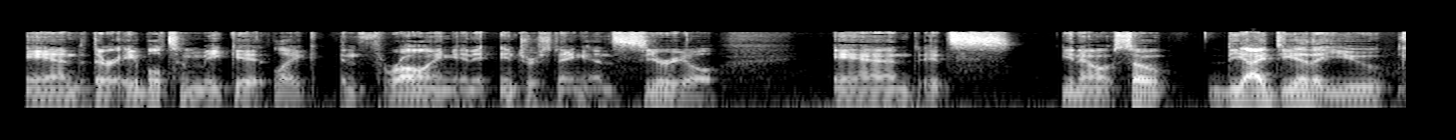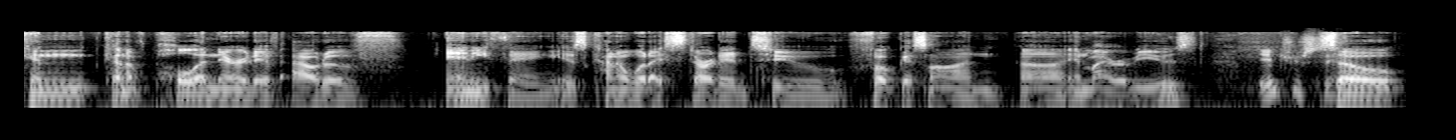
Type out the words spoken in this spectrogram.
And they're able to make it like enthralling and interesting and serial. And it's, you know, so the idea that you can kind of pull a narrative out of anything is kind of what I started to focus on uh, in my reviews. Interesting. So,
